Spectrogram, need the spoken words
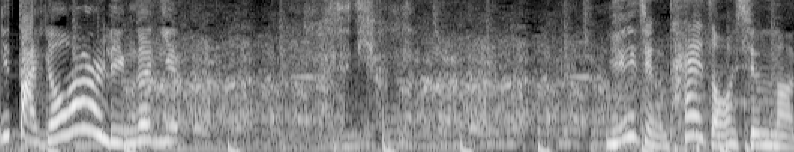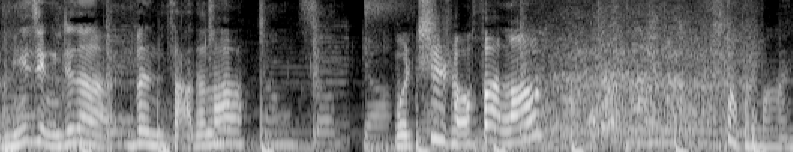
你打幺二零啊！你，我的天哪！民警太糟心了。民警真的问咋的了？我痔疮犯了？我的妈呀！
